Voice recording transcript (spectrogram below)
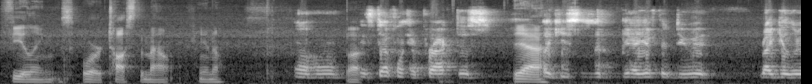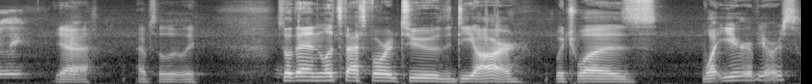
feelings or toss them out you know Uh-huh. But- it's definitely a practice. yeah Like you said, yeah, you have to do it regularly. Yeah, absolutely. So then let's fast forward to the DR, which was what year of yours?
